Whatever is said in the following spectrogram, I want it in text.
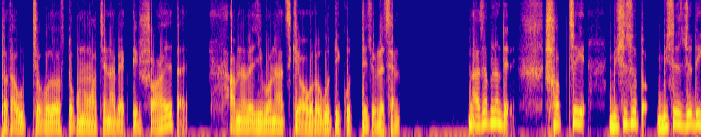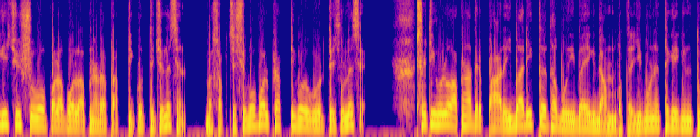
তথা উচ্চপদস্থ কোনো অচেনা ব্যক্তির সহায়তায় আপনারা জীবনে আজকে অগ্রগতি করতে চলেছেন। আজ আপনাদের সবচেয়ে বিশেষত, বিশেষ যদি কিছু শুভ ফলাফল আপনারা প্রাপ্তি করতে চলেছেন বা সবচেয়ে শুভ ফল প্রাপ্তি করতে চলেছে, সেটি হলো আপনাদের পারিবারিক তথা বৈবাহিক দাম্পত্য জীবনের থেকে কিন্তু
